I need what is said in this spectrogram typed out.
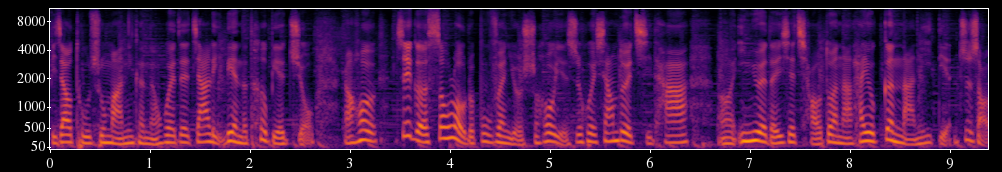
比较突出嘛，你可能会在家里练得特别久，然后这个 solo 的部分，有时候也是会相对其他呃音乐的一些桥段呢、它又更难一点，至少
